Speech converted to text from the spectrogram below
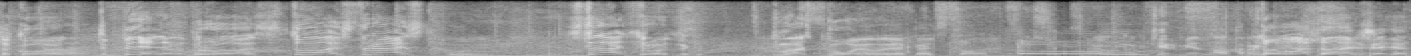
Такой дебильный вопрос. Стой, стой, стой. Стой, стой. Ты такой, Вас понял, я опять стал. Терминатор. Да, да, Женя,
